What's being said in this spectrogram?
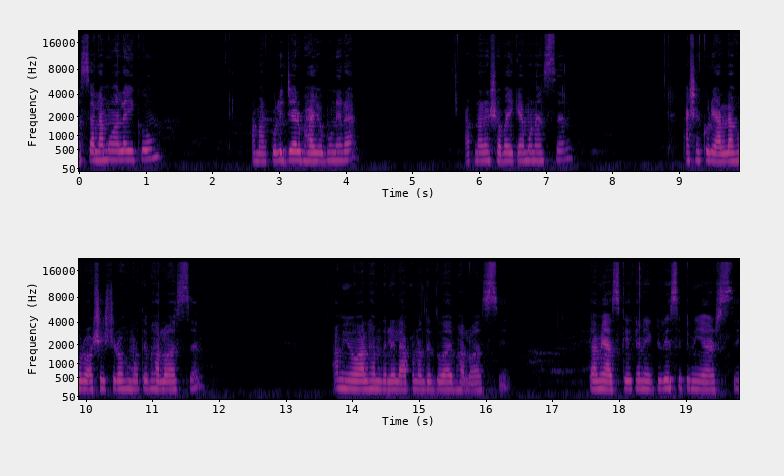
আসসালামু আলাইকুম। আমার কলিজার ভাই ও বোনেরা, আপনারা সবাই কেমন আছেন? আশা করি আল্লাহর অশেষ রহমতে ভালো আছেন। আমিও আলহামদুলিল্লাহ আপনাদের দোয়ায় ভালো আছি। তো আমি আজকে এখানে একটি রেসিপি নিয়ে আসছি।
